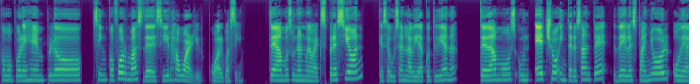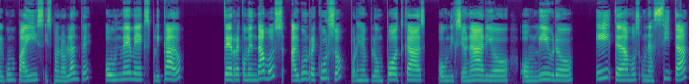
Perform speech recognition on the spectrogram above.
como por ejemplo cinco formas de decir how are you o algo así. Te damos una nueva expresión que se usa en la vida cotidiana. Te damos un hecho interesante del español o de algún país hispanohablante o un meme explicado. Te recomendamos algún recurso, por ejemplo, un podcast o un diccionario o un libro y te damos una cita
